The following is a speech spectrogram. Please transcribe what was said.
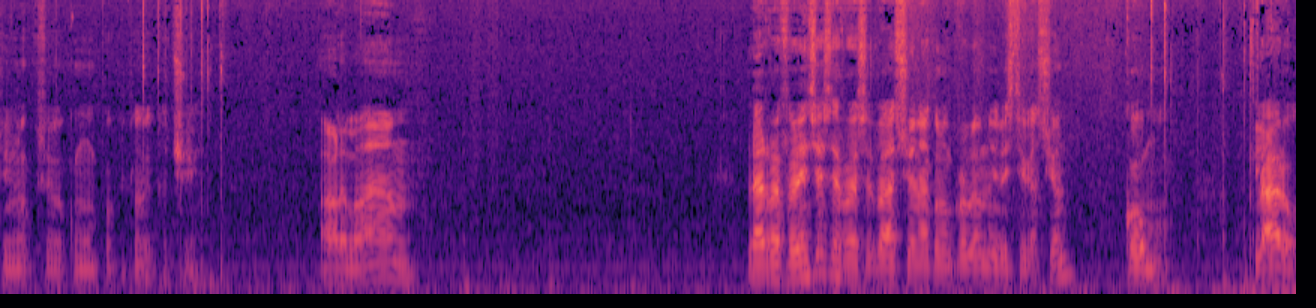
sino que se ve como un poquito de caché. La referencia se relaciona con un problema de investigación. ¿Cómo? Claro.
